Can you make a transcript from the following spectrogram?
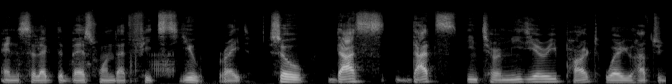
and select the best one that fits you, right? So that's that's intermediary part where you have to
